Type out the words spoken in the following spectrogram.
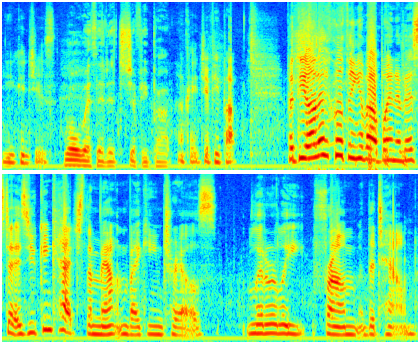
you can choose. Roll with it. It's Jiffy Pop. Okay, Jiffy Pop. But the other cool thing about Buena Vista is you can catch the mountain biking trails literally from the town.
